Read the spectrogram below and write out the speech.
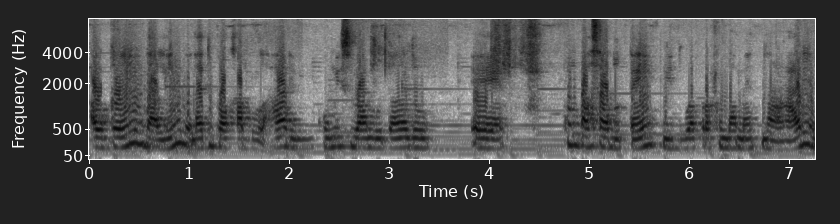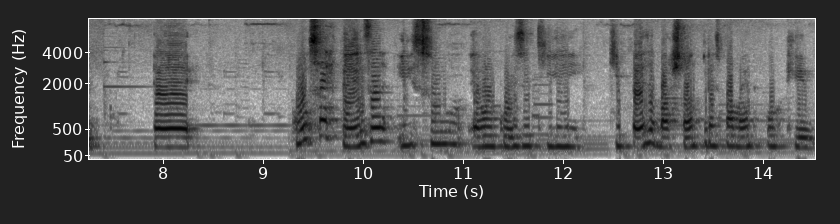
ao ganho da língua, né, do vocabulário, como isso vai mudando é, com o passar do tempo e do aprofundamento na área, é, com certeza, isso é uma coisa que, que pesa bastante, principalmente porque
